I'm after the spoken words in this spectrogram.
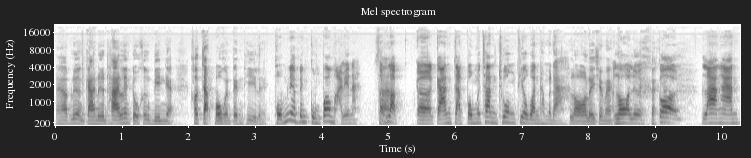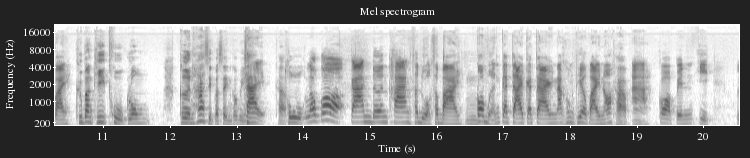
นะครับเรื่องการเดินทางเรื่องตั๋วเครื่องบินเนี่ยเขาจัดโปรกันเต็มที่เลย ผมเนี่ยเป็นกลุ่มเป้าหมายเลยนะสำหรับ เอ่อการจัดโปรโมชั่นช่วงเที่ยววันธรรมดา รอเลยใช่ไหมรอเลย ก็ลางานไป คือบางทีถูกลงเกิน 50%ก็มี ใช่ ครับถูกแล้วก็การเดินทางสะดวกสบาย อืมก็เหมือนกระจายกระจายนักท่องเที่ยวไปเนาะครับ อ่า ก็เป็นอีก ห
